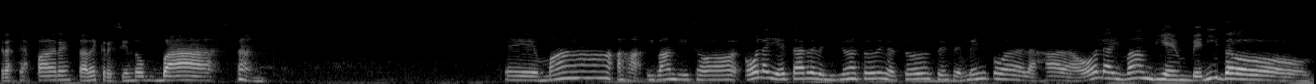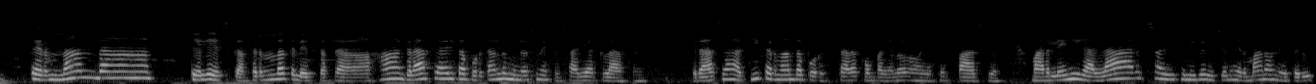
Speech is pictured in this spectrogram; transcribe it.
Gracias, Padre, está decreciendo bastante. Eh, Iván dice, hola y es tarde, bendiciones a todos y a todos desde México, Guadalajara. Hola Iván, bienvenido. Fernanda Telesca, Fernanda Telesca, o sea, ajá, gracias Erika por tan luminosa y necesaria clase. Gracias a ti, Fernanda, por estar acompañándonos en este espacio. Marlene Galarza dice mis bendiciones, hermanos de Perú,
